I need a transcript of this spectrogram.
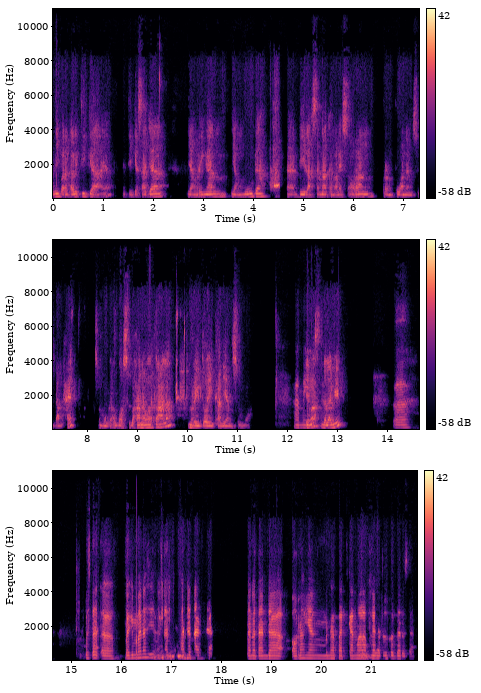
Ini barangkali tiga ya, tiga saja yang ringan, yang mudah uh, dilaksanakan oleh seorang perempuan yang sedang haid Semoga Allah Subhanahu wa taala meridhoi kalian semua. Amin. Ya, Mas, ada lagi? Uh, Ustadz, uh, bagaimana sih Ustadz tanda-tanda tanda-tanda orang yang mendapatkan malam Lailatul Qadar Ustadz?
